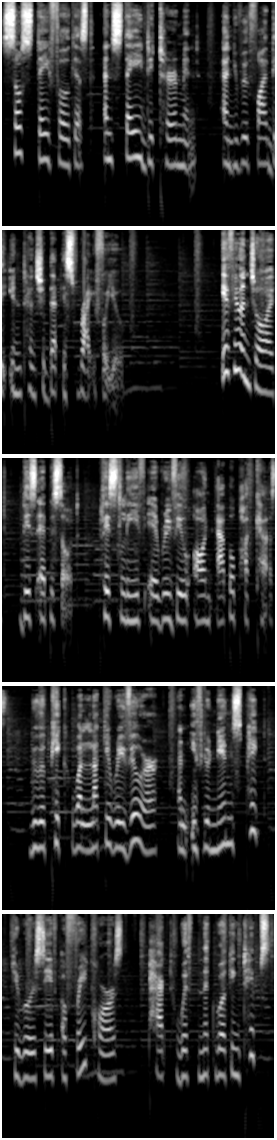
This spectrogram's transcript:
so stay focused and stay determined, and you will find the internship that is right for you. If you enjoyed this episode, please leave a review on Apple Podcasts. We will pick one lucky reviewer, and if your name is picked, you will receive a free course packed with networking tips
